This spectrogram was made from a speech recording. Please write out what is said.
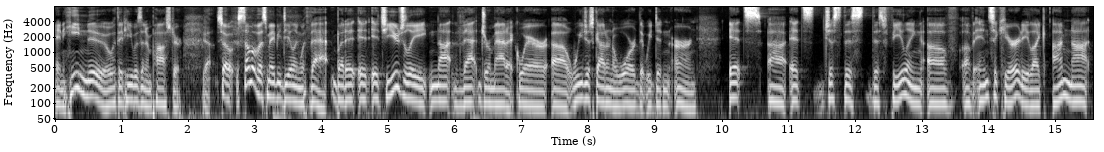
and he knew that he was an imposter. Yeah. So some of us may be dealing with that, but it, it, it's usually not that dramatic where uh, we just got an award that we didn't earn. It's uh, it's just this this feeling of of insecurity, like I'm not.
